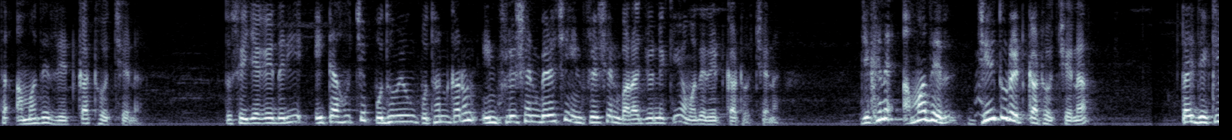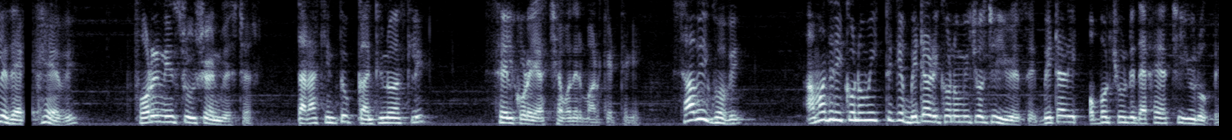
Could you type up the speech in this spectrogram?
তা আমাদের রেড কাট হচ্ছে না। তো সেই জায়গায় দাঁড়িয়ে এটা হচ্ছে প্রথম এবং প্রধান কারণ ইনফ্লেশন বেড়েছে ইনফ্লেশন বাড়ার জন্য কি আমাদের রেড কাট হচ্ছে না। যেখানে আমাদের যেহেতু রেড কাট হচ্ছে না, তাই দেখলে দেখা যাবে ফরেন ইনস্টিটিউশন ইনভেস্টার তারা কিন্তু কন্টিনিউয়াসলি সেল করে যাচ্ছে আমাদের মার্কেট থেকে। স্বাভাবিকভাবে আমাদের ইকোনমিক থেকে বেটার ইকোনমি চলছে ইউএসএ বেটার অপরচুনিটি দেখা যাচ্ছে ইউরোপে,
